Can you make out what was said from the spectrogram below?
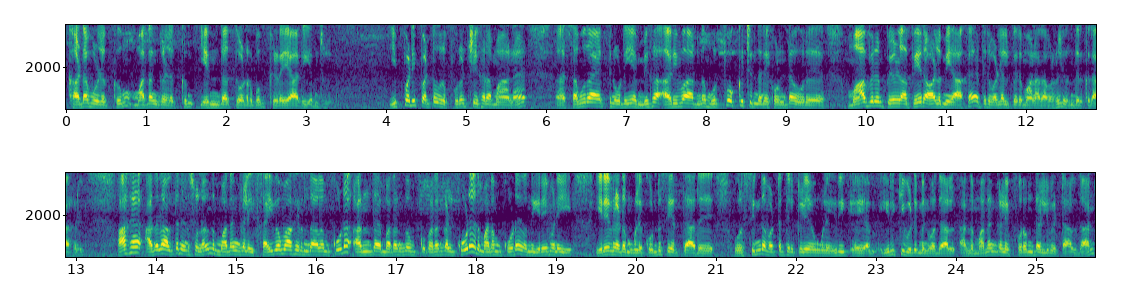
கடவுளுக்கும் மதங்களுக்கும் எந்த தொடர்பும் கிடையாது என்று. இப்படிப்பட்ட ஒரு புரட்சிகரமான சமுதாயத்தினுடைய மிக அறிவார்ந்த முற்போக்கு சிந்தனை கொண்ட ஒரு மாபெரும் பேழா பேராளுமையாக திரு வள்ளல் பெருமானார் அவர்கள் இருந்திருக்கிறார்கள். ஆக அதனால் தான் என்ன சொன்னார் இந்த மதங்களை சைவமாக இருந்தாலும் கூட அந்த மதங்கம் மதங்கள் கூட அந்த மதம் கூட வந்து இறைவனை இறைவனிடம் உங்களை கொண்டு சேர்த்தாது ஒரு சின்ன வட்டத்திற்குள்ளே உங்களை இறுக்கி இறுக்கிவிடும் என்பதால் அந்த மதங்களை புறம் தள்ளிவிட்டால்தான்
